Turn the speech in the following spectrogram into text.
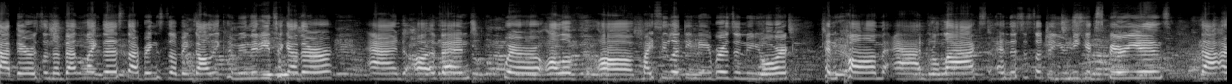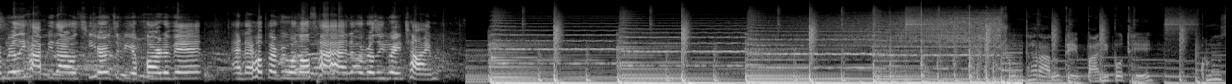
that there's an event like this that brings the Bengali community together and an event where all of uh, my Silati neighbors in New York can come and relax. And this is such a unique experience that I'm really happy that I was here to be a part of it. And I hope everyone else had a really great time. সন্ধ্যার আলোতে পানিপথে Cruise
